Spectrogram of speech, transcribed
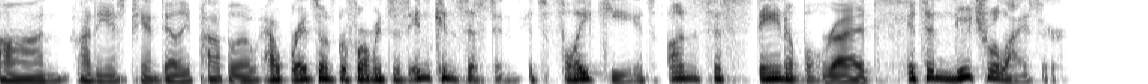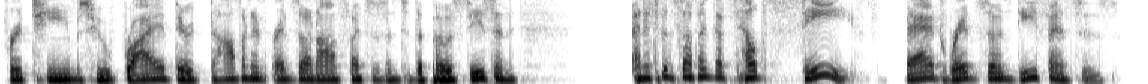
on, on ESPN Daily, Pablo, how red zone performance is inconsistent. It's flaky. It's unsustainable. right. It's a neutralizer for teams who ride their dominant red zone offenses into the postseason. And it's been something that's helped save bad red zone defenses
